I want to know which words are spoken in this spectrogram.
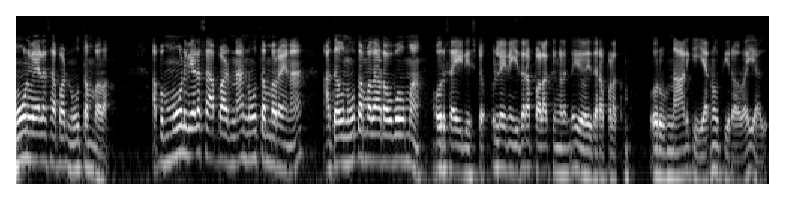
மூணு வேளை சாப்பாடு நூற்றம்பது ரூபா. அப்போ மூணு வேளை சாப்பாடுனா நூற்றம்பது ரூபாய்னா அது நூற்றம்பதோட போகுமா? ஒரு சைடு டிஷ்டோ இல்லை இதர பழக்கங்கள் இருந்து இதர பழக்கம். ஒரு நாளைக்கு இரநூத்தி இருபது ரூபாய் ஆகுது.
